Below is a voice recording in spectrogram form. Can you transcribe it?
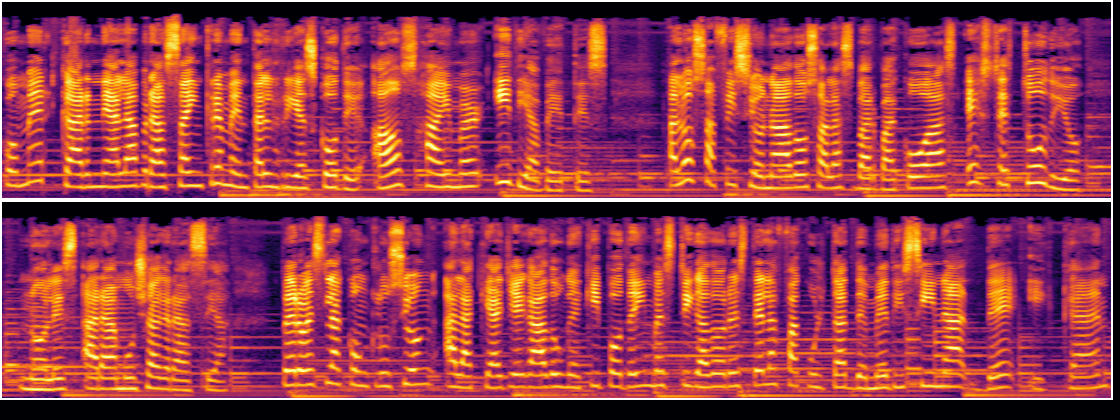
Comer carne a la brasa incrementa el riesgo de Alzheimer y diabetes. A los aficionados a las barbacoas, este estudio no les hará mucha gracia, pero es la conclusión a la que ha llegado un equipo de investigadores de la Facultad de Medicina de ICANN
